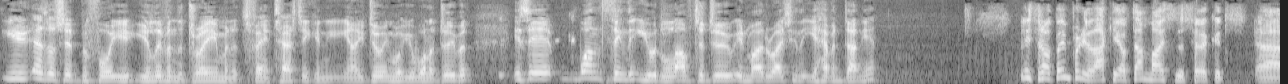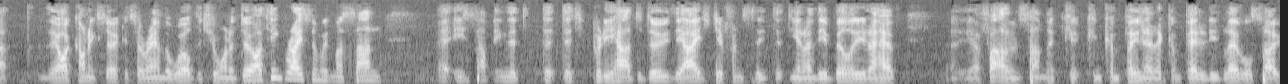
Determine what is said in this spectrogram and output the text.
You, as I said before, you, you live in the dream and it's fantastic, and you know you're doing what you want to do. But is there one thing that you would love to do in motor racing that you haven't done yet? Listen, I've been pretty lucky. I've done most of the circuits, uh, the iconic circuits around the world that you want to do. I think racing with my son uh, is something that, that, that's pretty hard to do. The age difference, the, the you know, the ability to have a father and son that c- can compete at a competitive level. So,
